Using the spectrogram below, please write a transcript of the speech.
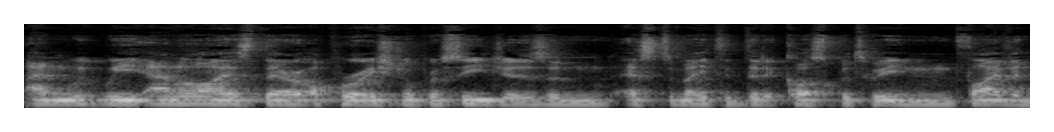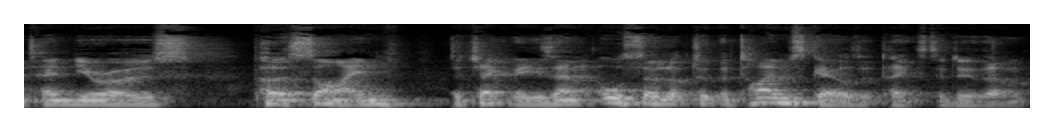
and we, we analyzed their operational procedures and estimated that it costs between 5 and 10 euros per sign to check these and also looked at the timescales it takes to do them.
